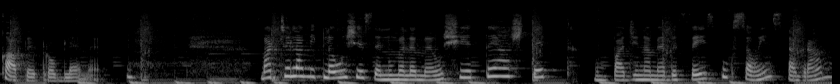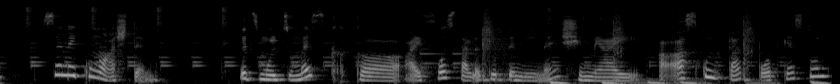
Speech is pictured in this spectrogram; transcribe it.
ca pe probleme? Marcela Miclăuș este numele meu și te aștept în pagina mea de Facebook sau Instagram să ne cunoaștem. Îți mulțumesc că ai fost alături de mine și mi-ai ascultat podcastul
